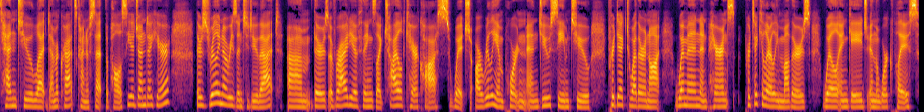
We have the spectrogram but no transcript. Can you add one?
tend to let Democrats kind of set the policy agenda here. There's really no reason to do that. Um, there's a variety of things like childcare costs, which are really important and do seem to predict whether or not women and parents, particularly mothers, will engage in the workplace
